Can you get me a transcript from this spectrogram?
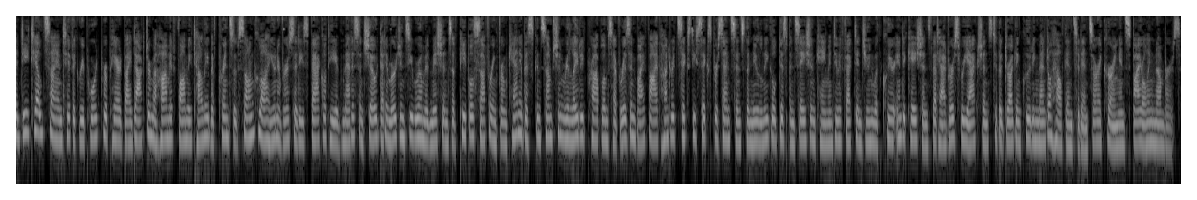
a detailed scientific report prepared by Dr. Muhammad Fahmi Talib of Prince of Songkhla University's Faculty of Medicine showed that emergency room admissions of people suffering from cannabis consumption related problems have risen by 566% since the new legal dispensation came into effect in June, with clear indications that adverse reactions to the drug, including mental health incidents, are occurring in spiraling numbers.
